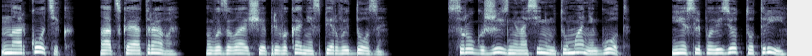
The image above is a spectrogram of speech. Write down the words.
Наркотик, адская отрава, вызывающая привыкание с первой дозы. Срок жизни на синем тумане — год. Если повезет, то три,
